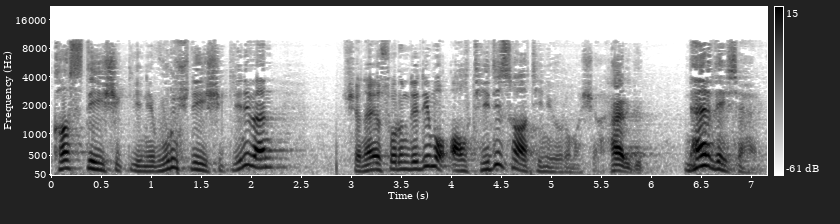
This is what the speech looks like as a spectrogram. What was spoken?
kas değişikliğini, vuruş değişikliğini ben Şenay'a sorun dediğim o 6-7 saat iniyorum aşağı. Her gün. Neredeyse her gün.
